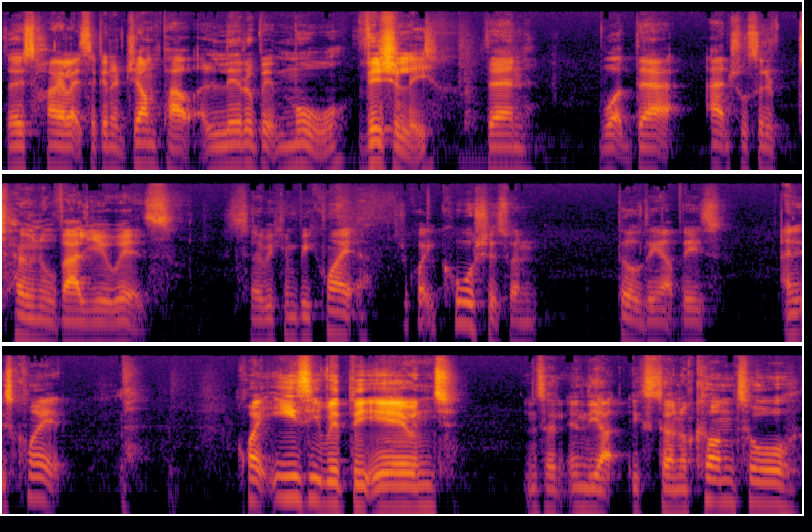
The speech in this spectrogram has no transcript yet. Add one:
those highlights are going to jump out a little bit more visually than what their actual sort of tonal value is. So we can be quite, quite cautious when building up these. And it's quite quite easy with the ear and, in the external contour,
